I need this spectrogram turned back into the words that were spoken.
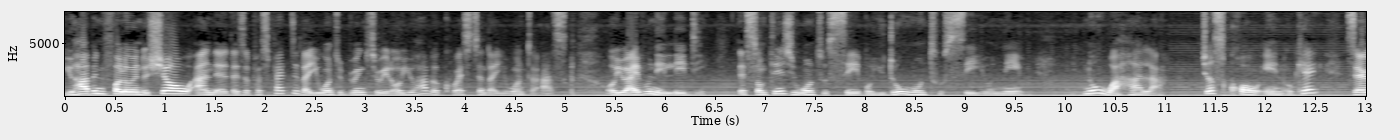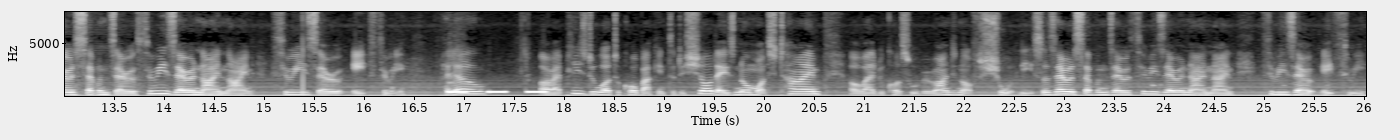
You have been following the show and uh, there's a perspective that you want to bring to it, or you have a question that you want to ask, or you are even a lady. There's some things you want to say, but you don't want to say your name. No wahala just call in, okay? 0703099383. Hello. All right, please do well to call back into the show. There is no much time, all right, because we'll be rounding off shortly. So 0703099383.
